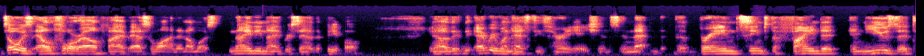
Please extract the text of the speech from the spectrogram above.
it's always L4, L5, S1, and almost 99% of the people you know, the, the, everyone has these herniations, and that the brain seems to find it and use it,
